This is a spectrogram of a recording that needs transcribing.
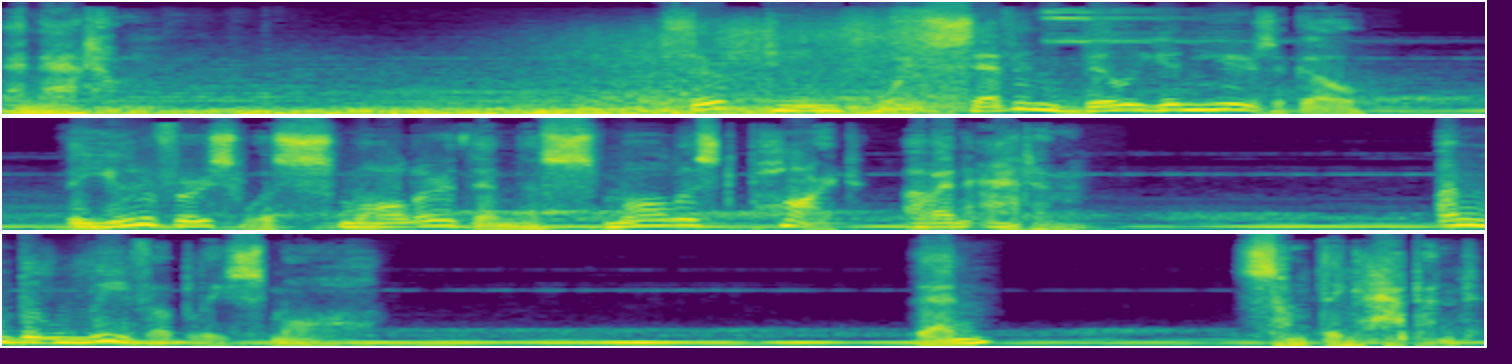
an atom. 13.7 billion years ago, the universe was smaller than the smallest part of an atom. Unbelievably small. Then, something happened.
